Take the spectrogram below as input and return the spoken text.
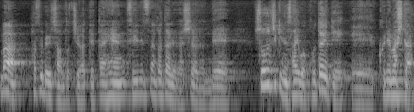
まあ、長谷部さんと違って大変誠実な方でいらっしゃるんで正直に最後は答えて、えー、くれました。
